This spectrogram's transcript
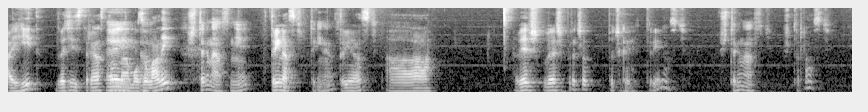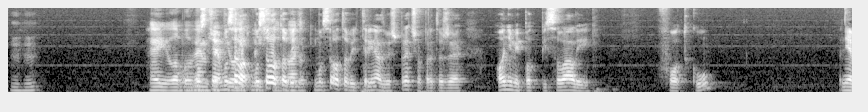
aj hit, v 2013 Ej, na Mozolany. 14, nie? 13. 13. 13. A vieš, vieš prečo? Počkaj, 13? 14. 14? Mm-hmm. Hej, lebo viem, Musel, že muselo, muselo, to byť, muselo to byť 13, vieš prečo? Pretože oni mi podpisovali fotku, nie,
